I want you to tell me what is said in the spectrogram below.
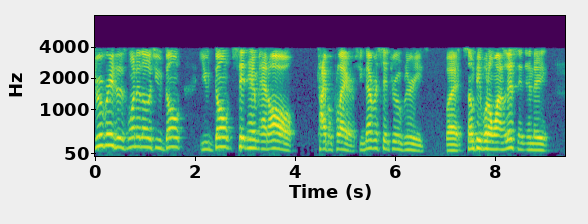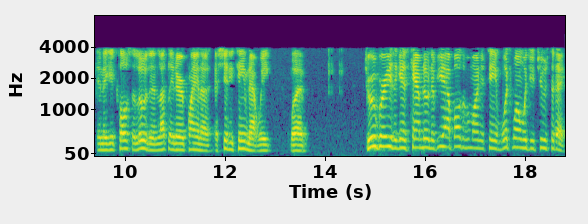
Drew Brees is one of those you don't you don't sit him at all type of players. You never sit Drew Brees. But some people don't want to listen and they and they get close to losing. Luckily they're playing a, a shitty team that week. But Drew Brees against Cam Newton, if you have both of them on your team, which one would you choose today?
